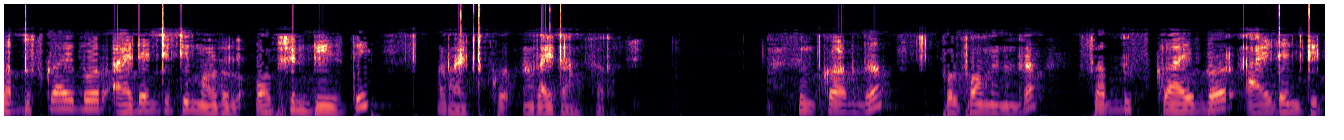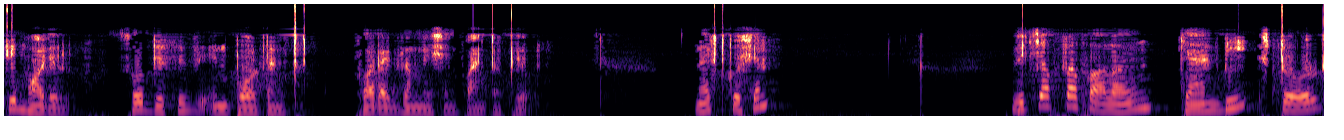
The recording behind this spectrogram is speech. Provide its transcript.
subscriber identity module option D is the right right answer SIM card full form ಏನಂದ್ರೆ ಸಬ್ಸ್ಕ್ರೈಬರ್ ಐಡೆಂಟಿಟಿ ಮಾಡೆಲ್ so this is important for examination point of view next question which of the following can be stored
